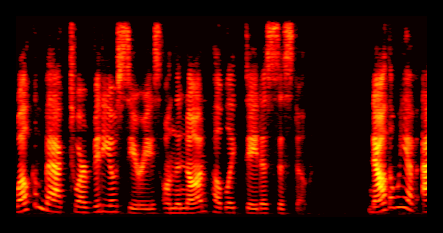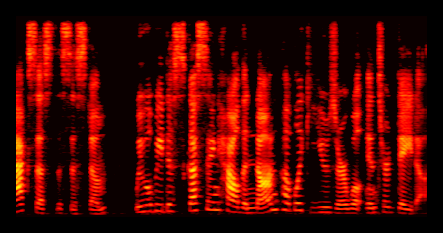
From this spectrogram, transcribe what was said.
Welcome back to our video series on the non-public data system. Now that we have accessed the system, we will be discussing how the non-public user will enter data.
